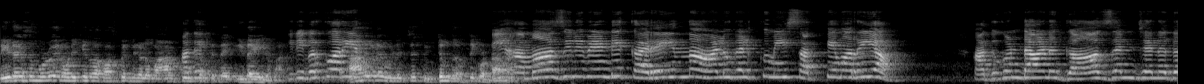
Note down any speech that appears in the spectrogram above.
ലീഡേഴ്സ് മുഴുവൻ ഒളിക്കുന്നത് ഹോസ്പിറ്റലുകളും ആൾക്കൂട്ടത്തിന്റെ ഇടയിലുമാണ്. ഇത് ഇവർക്കും അറിയാം ആളുകളെ വിളിച്ച് ചുറ്റും ഈ നിർത്തിക്കൊണ്ടാണ് ഹമാസിനു വേണ്ടി കരയുന്ന ആളുകൾക്കും ഈ സത്യം അറിയാം അതുകൊണ്ടാണ് ഗാസൻ ജനത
